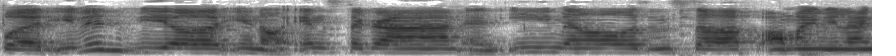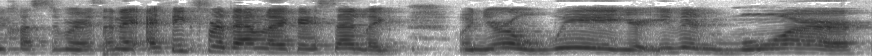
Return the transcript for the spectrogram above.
But even via you know instagram and emails and stuff all my mainland customers. And I, I think for them like i said like when you're away you're even more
